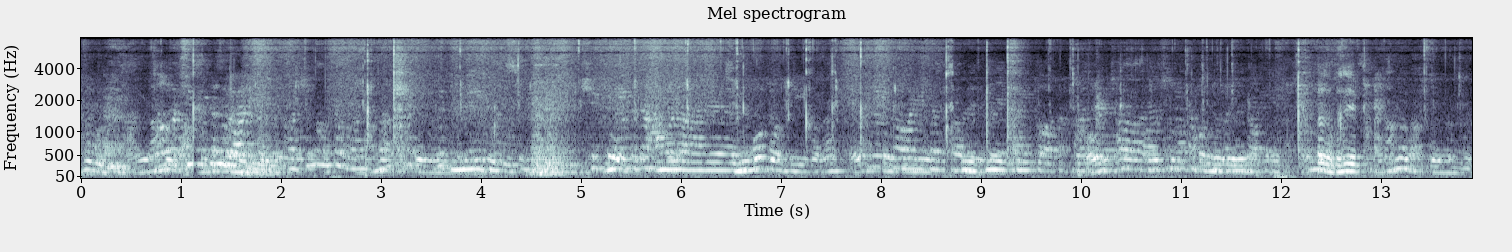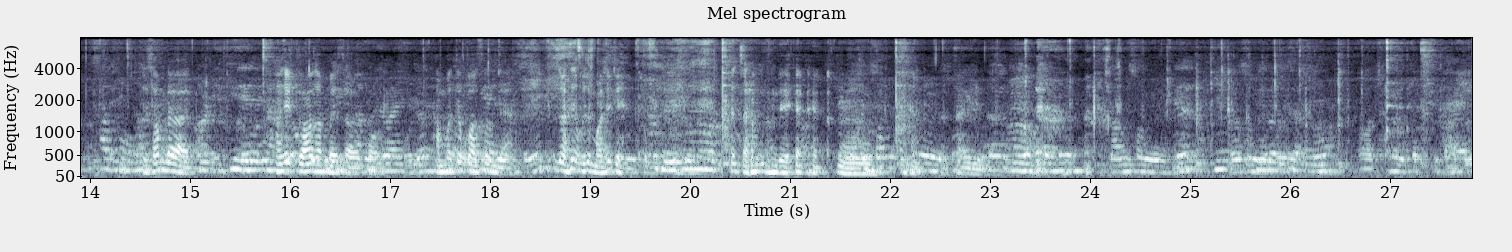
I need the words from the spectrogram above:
부분에 대해서 쉽게 진보적이거나 그래서 분들이 이 선배가 한식 좋아하는 선배 있어갖고 한번 듣고 왔었는데 아니 무슨 맛있게 잘 먹는데 어, 시각을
